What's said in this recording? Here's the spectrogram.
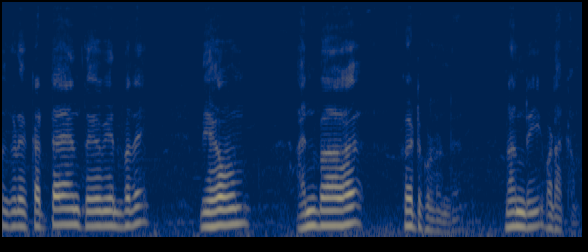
எங்களுக்கு கட்டாயம் தேவை என்பதை மிகவும் அன்பாக கேட்டுக்கொள்கின்றேன். நன்றி வணக்கம்.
